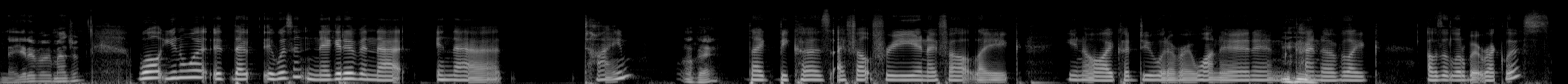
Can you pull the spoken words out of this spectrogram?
negative, I imagine. Well, you know what? It that it wasn't negative in that in that time, Okay. like because I felt free and I felt like, you know, I could do whatever I wanted and Mhm. kind of like I was a little bit reckless,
